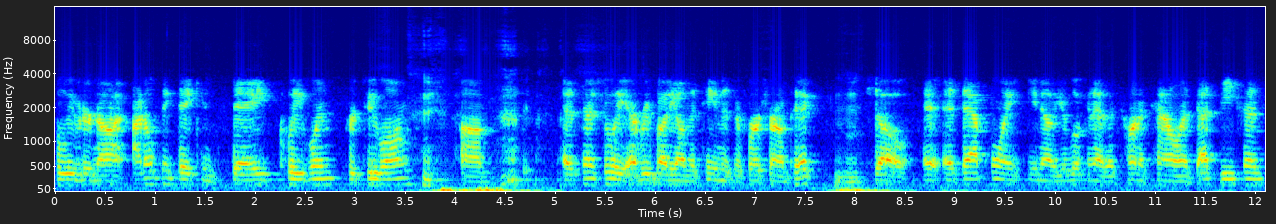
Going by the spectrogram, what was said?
believe it or not, I don't think they can stay Cleveland for too long. Um, essentially, everybody on the team is a first round pick. hmm So at, at that point, you know, you're looking at a ton of talent. That defense,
